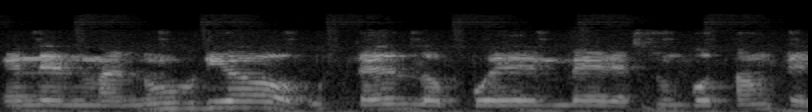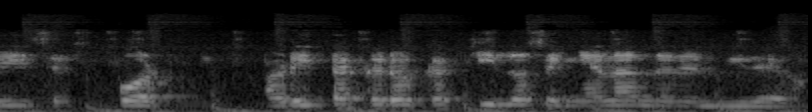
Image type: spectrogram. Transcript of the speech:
En el manubrio ustedes lo pueden ver, es un botón que dice Sport. Ahorita creo que aquí lo señalan en el video.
